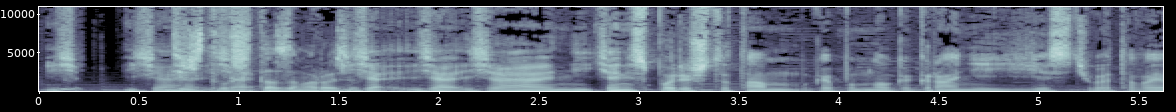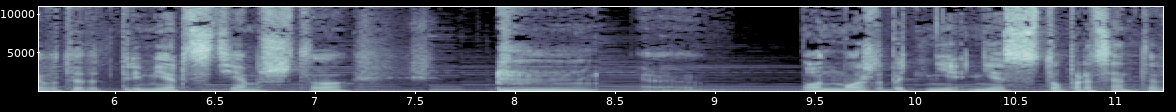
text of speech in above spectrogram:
я, digital счета заморозят. Я, я, я, не, я не спорю, что там как бы много граней есть у этого. И вот этот пример с тем, что э, он может быть не, не 100%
